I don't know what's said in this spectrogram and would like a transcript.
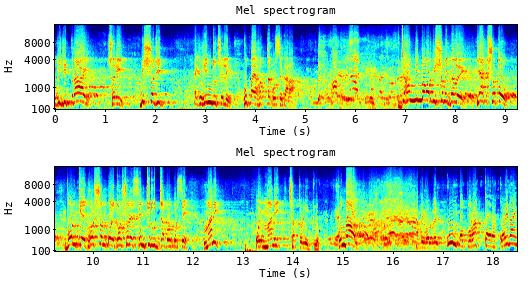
অভিজিৎ রায় সরি বিশ্বজিৎ, এক হিন্দু ছেলে কুপায় হত্যা করছে কারা? জাহাঙ্গীরনগর বিশ্ববিদ্যালয়ে একশত বোনকে ধর্ষণ করে, ধর্ষণের সেঞ্চুরি উদযাপন করছে মানিক। ওই মানিক ছাত্রলীগ লোক। কোন দল? আপনি বলবেন, কোন অপরাধটা এরা করে নাই?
